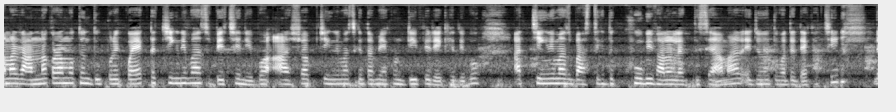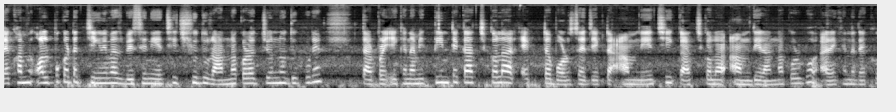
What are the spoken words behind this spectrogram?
আমার রান্না করার মতন দুপুরে কয়েকটা চিংড়ি মাছ বেছে নিব, আর সব চিংড়ি মাছ কিন্তু আমি এখন ডিপে রেখে দেব। আর চিংড়ি মাছ বাঁচতে কিন্তু খুবই ভালো লাগতেছে আমার, এই জন্য তোমাদের দেখাচ্ছি। দেখো, আমি অল্প কটা চিংড়ি মাছ বেছে নিয়েছি, শুধু রান্না করার জন্য দুপুরে। তারপরে এখানে আমি তিনটে কাঁচকলা আর একটা বড় সাইজে একটা আম নিয়েছি। কাঁচকলার আম দিয়ে রান্না করব। আর এখানে দেখো,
